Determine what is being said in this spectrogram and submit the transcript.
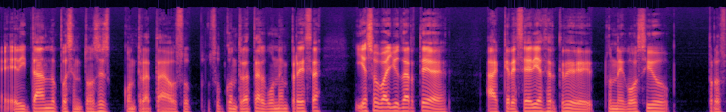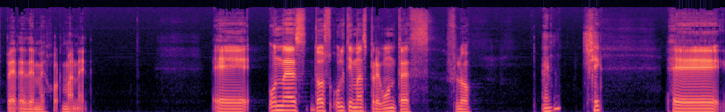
editando, pues entonces contrata o subcontrata a alguna empresa y eso va a ayudarte a crecer y hacer que tu negocio prospere de mejor manera. Eh, unas dos últimas preguntas, Flo. Sí. Eh,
